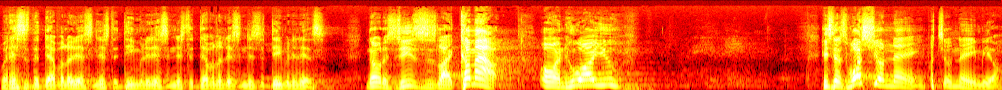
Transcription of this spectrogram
well, this is the devil of this, and this is the demon of this, and this is the devil of this, and this is the demon of this. Notice Jesus is like, Come out. Oh, and who are you? He says, What's your name? What's your name, yo?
